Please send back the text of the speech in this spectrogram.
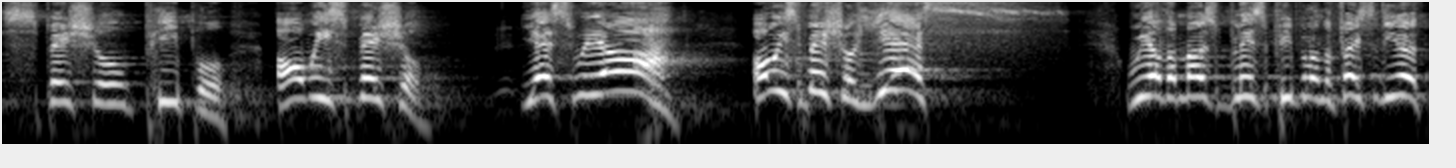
special people. Are we special? Yes, we are. Are we special? Yes. We are the most blessed people on the face of the earth.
